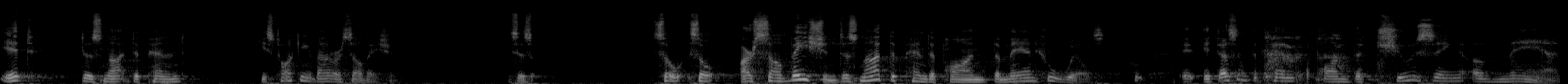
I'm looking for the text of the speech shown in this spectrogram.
it does not depend, he's talking about our salvation. He says, so, so our salvation does not depend upon the man who wills. It, it doesn't depend upon the choosing of man.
